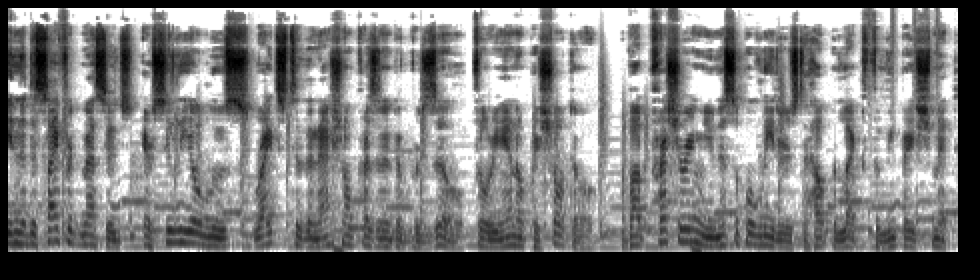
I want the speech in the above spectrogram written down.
In the deciphered message, Hercilio Luz writes to the national president of Brazil, Floriano Peixoto, about pressuring municipal leaders to help elect Felipe Schmidt,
